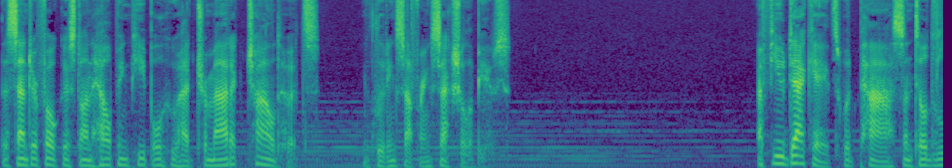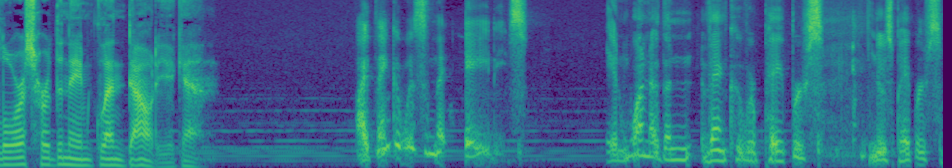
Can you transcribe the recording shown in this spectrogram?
The center focused on helping people who had traumatic childhoods, including suffering sexual abuse. A few decades would pass until Dolores heard the name Glenn Doughty again. I think it was in the 80s. In one of the Vancouver papers, newspapers,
